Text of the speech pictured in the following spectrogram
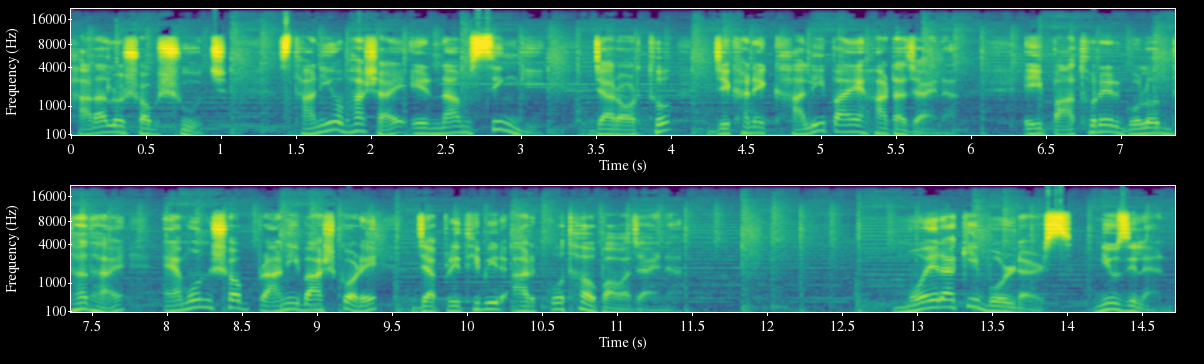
ধারালো সব সূচ। স্থানীয় ভাষায় এর নাম সিঙ্গি, যার অর্থ যেখানে খালি পায়ে হাঁটা যায় না। এই পাথরের গোলধ্যাধায় এমন সব প্রাণী বাস করে যা পৃথিবীর আর কোথাও পাওয়া যায় না। মোয়েরাকি বোল্ডার্স নিউজিল্যান্ড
